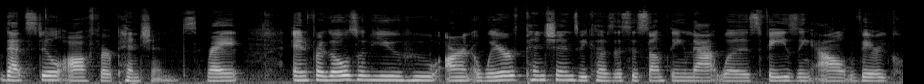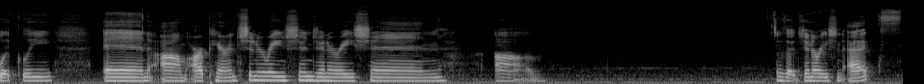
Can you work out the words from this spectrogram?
that still offer pensions, right? And for those of you who aren't aware of pensions, because this is something that was phasing out very quickly in um, our parents' generation, generation, um, is that Generation X?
